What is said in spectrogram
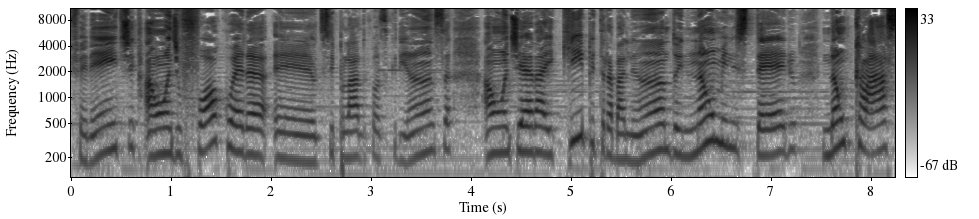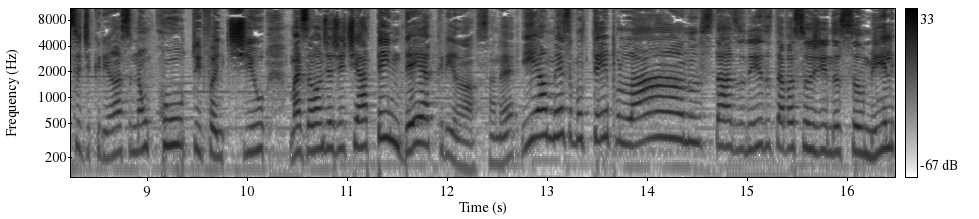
diferente, aonde o foco era é, o discipulado com as crianças, aonde era a equipe trabalhando e não ministério, não classe de criança, não culto infantil, mas onde a gente ia atender a criança, né? E ao mesmo tempo lá nos Estados Unidos estava surgindo a Sumile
